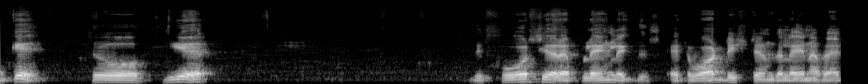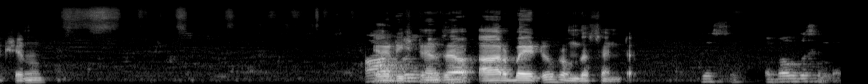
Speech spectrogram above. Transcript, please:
okay. So here the force you are applying like this. At what distance the line of action? At R a distance of r by 2 from the center. Yes, sir. Above the center.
